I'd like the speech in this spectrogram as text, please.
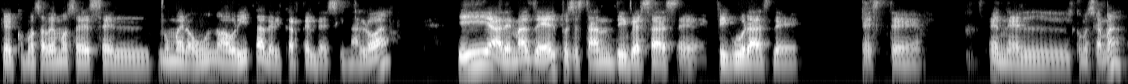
que como sabemos es el número uno ahorita del cártel de Sinaloa. Y además de él, pues están diversas eh, figuras de, este, en el, ¿cómo se llama?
